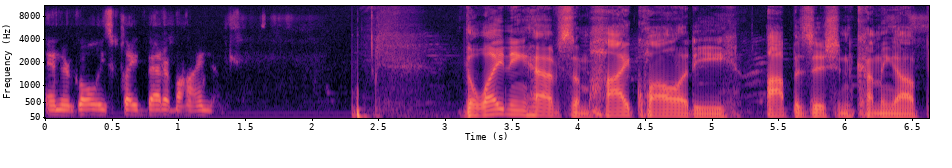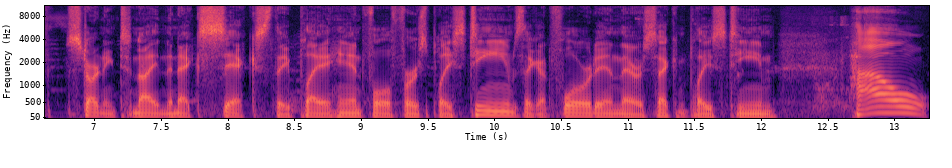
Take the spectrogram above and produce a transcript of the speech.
and their goalies played better behind them. The Lightning have some high quality opposition coming up starting tonight in the next six. They play a handful of first place teams. They got Florida in there, a second place team. How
